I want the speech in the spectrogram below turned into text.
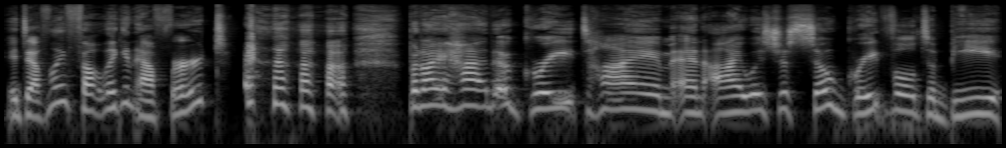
it definitely felt like an effort. but I had a great time and I was just so grateful to be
